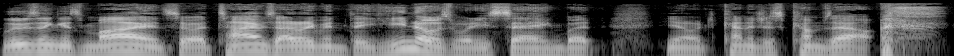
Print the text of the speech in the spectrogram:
losing his mind. So at times, I don't even think he knows what he's saying, but you know, it kind of just comes out.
